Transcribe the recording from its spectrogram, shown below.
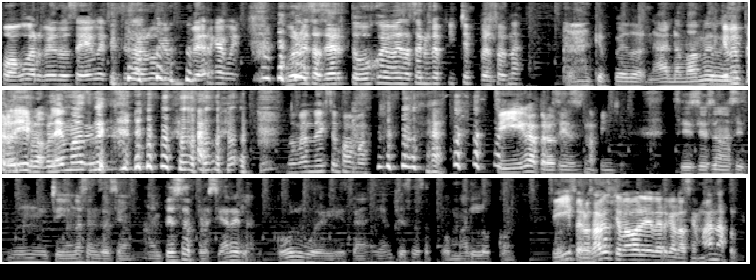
power, güey, no sé, güey, sientes algo bien verga, güey. Vuelves a ser tú, güey, vuelves a ser una pinche persona. Ah, qué pedo. Nah, no mames, ¿Por güey. qué me sí perdí? problemas, güey. No me anexen, mamá. Sí, güey, pero sí, es una pinche. Sí, sí, es una, sí, sí, una sensación. Empiezas a apreciar el alcohol, güey. O sea, ya empiezas a tomarlo con. Sí, con pero sabes que va a valer verga la semana, porque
